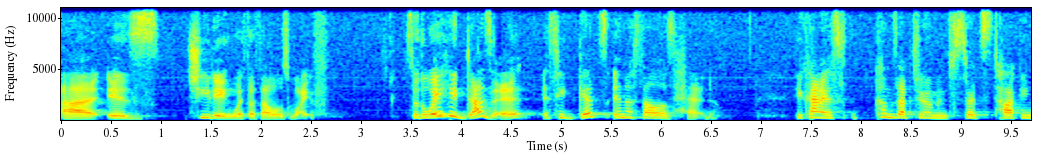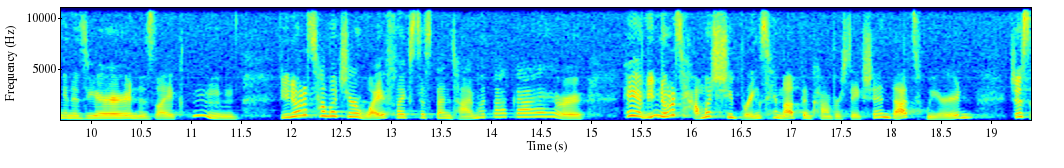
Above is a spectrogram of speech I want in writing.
uh, is cheating with Othello's wife. So the way he does it is he gets in Othello's head he kind of comes up to him and starts talking in his ear and is like, hmm, have you noticed how much your wife likes to spend time with that guy? Or, hey, have you noticed how much she brings him up in conversation? That's weird. Just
